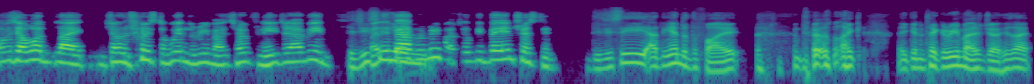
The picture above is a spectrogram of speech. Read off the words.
Obviously, I want like Joe Joyce to win the rematch. Hopefully, do you know what I mean? did you But see? if they have a um, rematch, it'll be very interesting. Did you see at the end of the fight? they were like, "Are you gonna take a rematch, Joe?" He's like,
